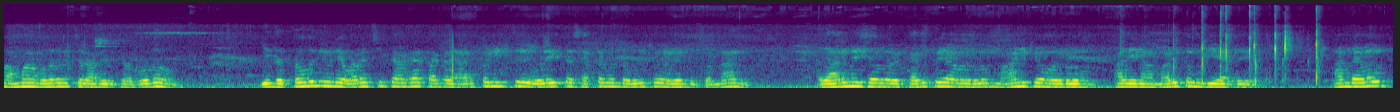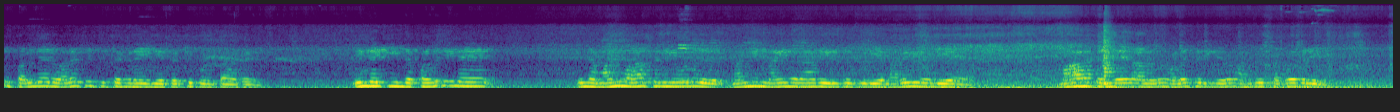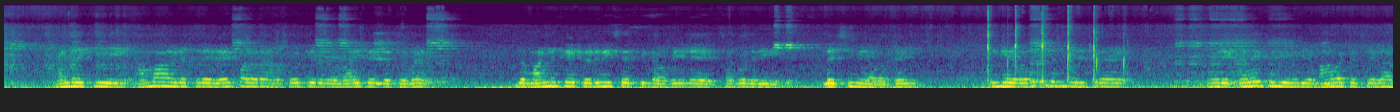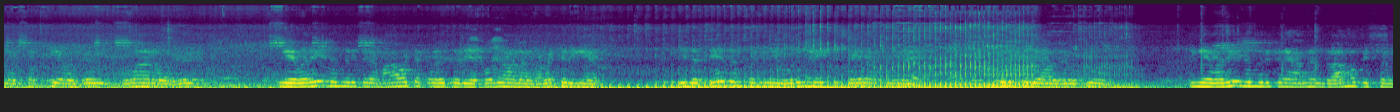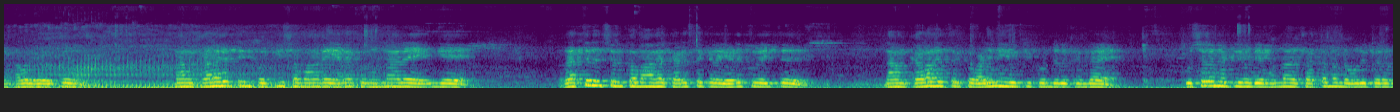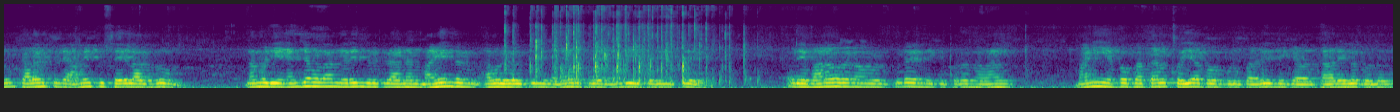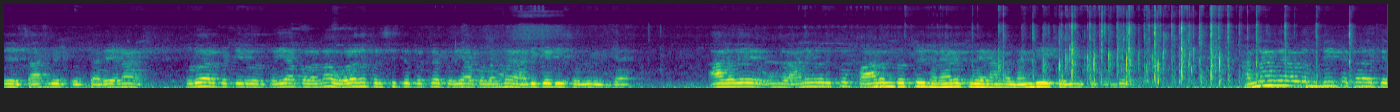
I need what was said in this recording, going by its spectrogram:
அம்மா முதலமைச்சராக இருக்கிற போதும் இந்த தொகுதியுடைய வளர்ச்சிக்காக தங்களை அர்ப்பணித்து உழைத்த சட்டமன்ற உறுப்பினர்கள் என்று சொன்னால் அது அருமை சகோதரர் கருப்பை அவர்களும் மாணிக்கம் அவர்களும் அதை நாம் மறுக்க முடியாது. அந்த அளவுக்கு பல்வேறு வளர்ச்சி திட்டங்களை இங்கே பெற்றுக் கொடுத்தார்கள். இன்றைக்கு இந்த பகுதியிலே இந்த மண் வாசனையோடு மண்ணின் மைந்தராக இருக்கக்கூடிய மறைவினுடைய மாவட்ட செயலாளரும் வழக்கறிஞரும் அன்பு சகோதரி அன்றைக்கு அம்மாவிடத்தில் வேட்பாளராக போட்டியிடுகிற வாய்ப்பை பெற்றவர் இந்த மண்ணுக்கே பெருமை சேர்க்கின்ற வகையிலே சகோதரி லட்சுமி அவர்கள். இங்கே வருகின்றிருக்கிற நம்முடைய கலைப்பிரிவுடைய மாவட்ட செயலாளர் சக்தி அவர்கள் குமார் அவர்கள் இங்கே வருகின்றிருக்கிற மாவட்ட கழகத்துடைய பொருளாளர் வழக்கறிஞர் இந்த தேர்தல் பணியை ஒருங்கிணைத்து செயலாற்றுகிற திருப்பதி அவர்களுக்கும் இங்கே வருகின்றிருக்கிற அண்ணன் ராமகிருஷ்ணன் அவர்களுக்கும் நான் கழகத்தின் பொக்கிஷமாக எனக்கு முன்னாலே இங்கே ரத்தின சுருக்கமாக கருத்துக்களை எடுத்து வைத்து நாம் கழகத்திற்கு வலிமையூட்டி கொண்டிருக்கின்ற குசலமட்டியினுடைய முன்னாள் சட்டமன்ற உறுப்பினரும் கழகத்தினுடைய அமைப்பு செயலாளரும் நம்முடைய நெஞ்சமெல்லாம் நிறைந்திருக்கிற அண்ணன் மகேந்திரன் அவர்களுக்கு இந்த நேரத்தில் நன்றியை தெரிவித்து அவருடைய மனோகரன் அவர்கள் கூட இன்றைக்கு பிறந்த நாள். மணி எப்போ பார்த்தாலும் கொய்யாப்பழம் கொடுப்பாரு. இன்றைக்கி அவர் காலையில் கொண்டு வந்து சாக்லேட் கொடுத்தாரு. ஏன்னா உடுவார்பட்டியில் ஒரு கொய்யாப்பழம்னா உலக பிரசித்தி பெற்ற கொய்யாப்பழம் தான் அடிக்கடி சொல்லுவீங்க. ஆகவே உங்கள் அனைவருக்கும் பாதம் தொட்டு இந்த நேரத்தில் நாங்கள் நன்றியை தெரிவித்துக் கொண்டு அண்ணா முன்னேற்ற கழகத்தை பொறுத்த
